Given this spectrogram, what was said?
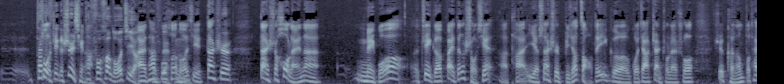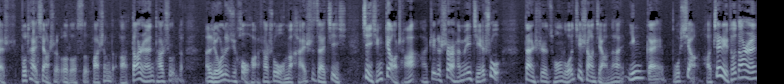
呃做这个事情啊，它符合逻辑啊，哎，它符合逻辑，嗯、但是但是后来呢？美国这个拜登首先啊，他也算是比较早的一个国家站出来说，这可能不太不太像是俄罗斯发生的啊。当然，他说的留了句后话，他说我们还是在进行进行调查啊，这个事儿还没结束。但是从逻辑上讲呢，应该不像啊。这里头当然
